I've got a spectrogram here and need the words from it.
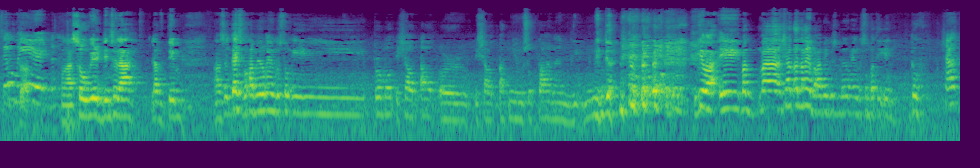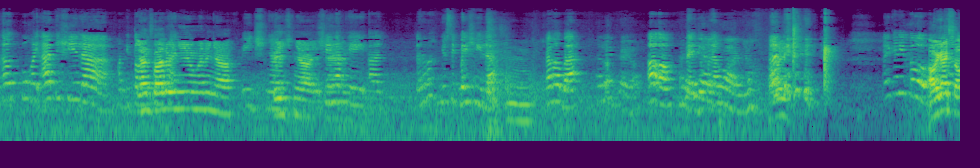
So weird. mga so weird din sila. Love team. Ah, so guys, baka meron kayong gustong i-promote, i-shout out, or i-shout out niyo yung supanan. Sige ba, eh, ma-shout out lang kayo, baka may gusto, meron kayong gustong batiin. Go. Shout out po kay Ate Sheila. Andito Yan, follow niyo yung ano niya. page niya. Page niya. Sheila And- K. at ano? ba? Music by Sheila? Hmm. Tama ba? Talaga kayo? Oo. Hindi, joke lang. Ginagawa niyo? Ate! Ay, ganito. Okay guys, so,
